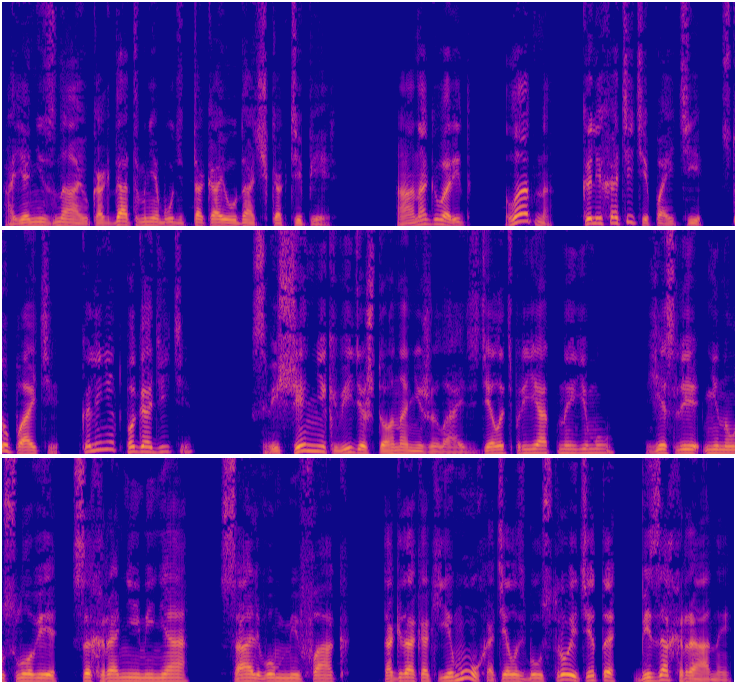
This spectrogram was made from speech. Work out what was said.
А я не знаю, когда-то мне будет такая удача, как теперь. А она говорит: ладно, коли хотите пойти, ступайте, коли нет, погодите. Священник, видя, что она не желает сделать приятное ему, если не на условии сохрани меня, сальвум мифак, тогда как ему хотелось бы устроить это без охраны,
